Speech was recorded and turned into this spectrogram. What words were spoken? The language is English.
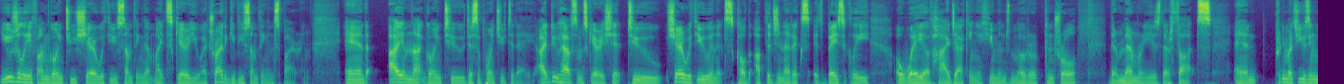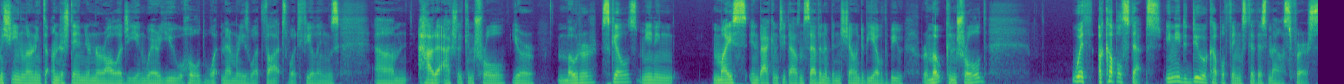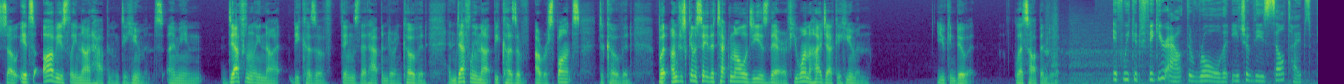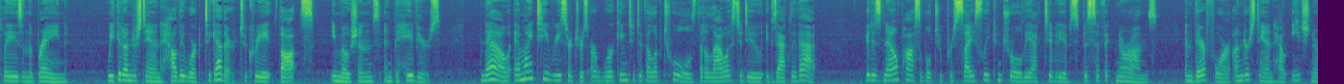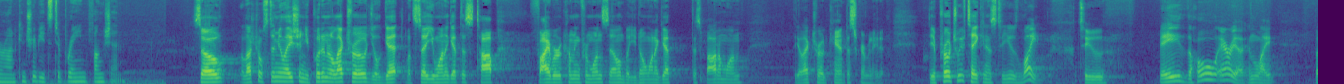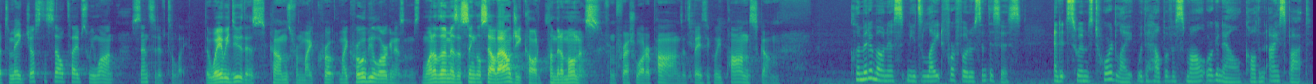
Usually, if I'm going to share with you something that might scare you, I try to give you something inspiring. And I am not going to disappoint you today. I do have some scary shit to share with you, and it's called optogenetics. It's basically a way of hijacking a human's motor control, their memories, their thoughts, and pretty much using machine learning to understand your neurology and where you hold what memories, what thoughts, what feelings, um, how to actually control your motor skills, meaning mice in back in 2007 have been shown to be able to be remote controlled with a couple steps. You need to do a couple things to this mouse first. So it's obviously not happening to humans. I mean, definitely not because of things that happened during COVID, and definitely not because of our response to COVID. But I'm just going to say the technology is there. If you want to hijack a human, you can do it. Let's hop into it. If we could figure out the role that each of these cell types plays in the brain, we could understand how they work together to create thoughts, emotions, and behaviors. Now, MIT researchers are working to develop tools that allow us to do exactly that. It is now possible to precisely control the activity of specific neurons, and therefore understand how each neuron contributes to brain function. So, electrical stimulation, you put in an electrode, you'll get, let's say you want to get this top fiber coming from one cell, but you don't want to get this bottom one. The electrode can't discriminate it. The approach we've taken is to use light to bathe the whole area in light, but to make just the cell types we want sensitive to light. The way we do this comes from micro- microbial organisms. One of them is a single celled algae called Chlamydomonas from freshwater ponds. It's basically pond scum. Chlamydomonas needs light for photosynthesis, and it swims toward light with the help of a small organelle called an eye spot.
